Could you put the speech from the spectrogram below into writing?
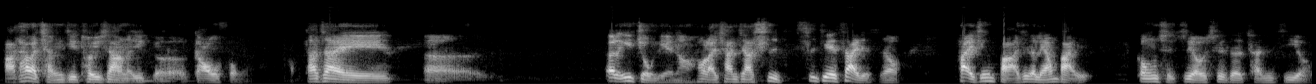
把他的成绩推上了一个高峰。他在呃。二零一九年哦，后来参加世世界赛的时候，他已经把这个两百公尺自由式的成绩哦，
